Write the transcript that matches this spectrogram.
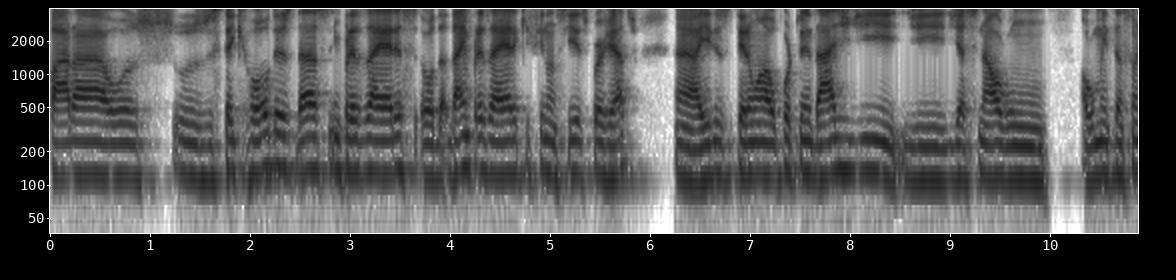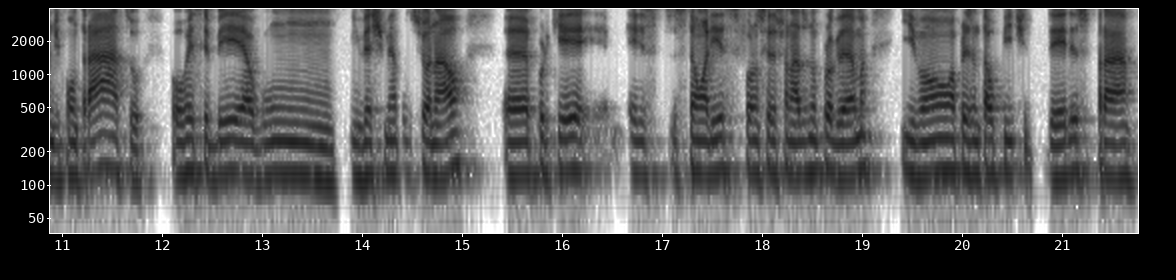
para os, os stakeholders das empresas aéreas, ou da, da empresa aérea que financia esse projeto. Uh, aí eles terão a oportunidade de, de, de assinar algum, alguma intenção de contrato ou receber algum investimento adicional, uh, porque eles estão ali, foram selecionados no programa e vão apresentar o pitch deles para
